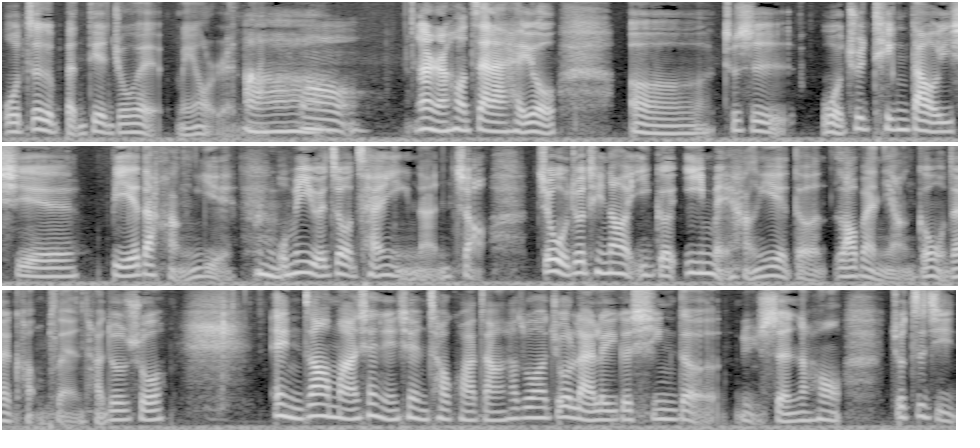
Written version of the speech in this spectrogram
我这个本店就会没有人啊。哦，那然后再来还有，呃，就是我去听到一些别的行业，嗯、我们以为只有餐饮难找，结果我就听到一个医美行业的老板娘跟我在 complain，她就是说，哎、欸，你知道吗？现在年轻人超夸张，她说就来了一个新的女生，然后就自己。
